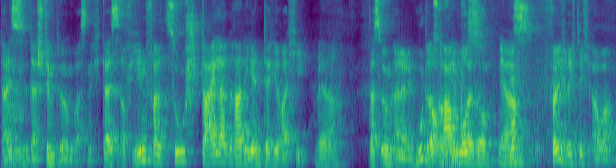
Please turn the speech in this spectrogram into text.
da Mhm. ist, da stimmt irgendwas nicht. Da ist auf jeden Fall zu steiler Gradient der Hierarchie. Ja. Dass irgendeiner den Hut aufhaben muss, so, ja. ist völlig richtig, aber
